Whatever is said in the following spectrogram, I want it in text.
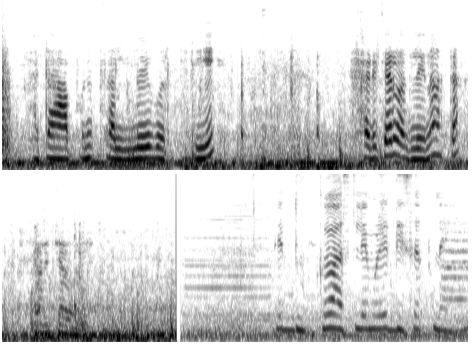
आता आपण चाललोय वरती. साडेचार वाजले ना आता? ते धुकं असल्यामुळे दिसत नाही.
